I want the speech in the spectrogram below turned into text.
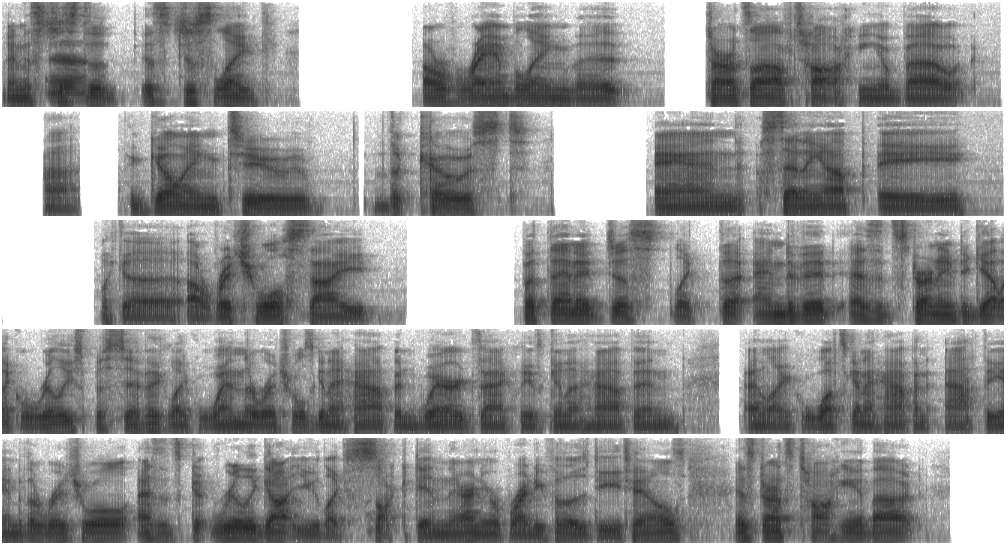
and it's just uh. a it's just like a rambling that starts off talking about uh, going to the coast and setting up a like a, a ritual site but then it just like the end of it as it's starting to get like really specific like when the ritual's gonna happen where exactly it's gonna happen and like what's gonna happen at the end of the ritual as it's really got you like sucked in there and you're ready for those details it starts talking about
